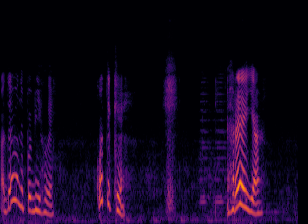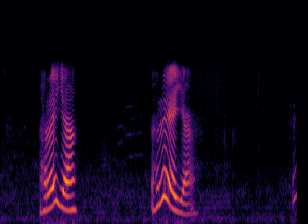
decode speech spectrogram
А де вони побігли? Котики? Грея. Грея. Грея.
